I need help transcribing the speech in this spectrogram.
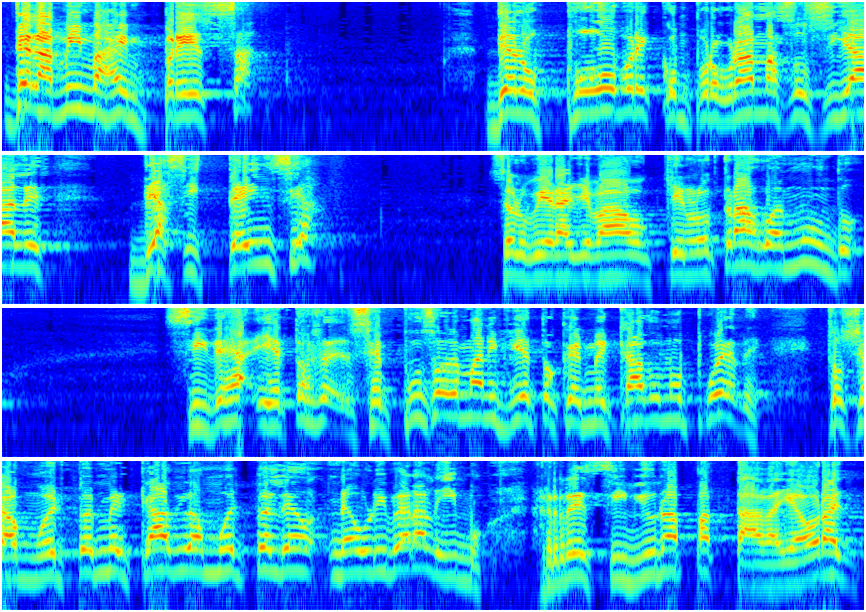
de las mismas empresas, de los pobres con programas sociales de asistencia, se lo hubiera llevado quien lo trajo al mundo y entonces se puso de manifiesto que el mercado no puede. Entonces ha muerto el mercado y ha muerto el neoliberalismo. Recibió una patada y ahora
